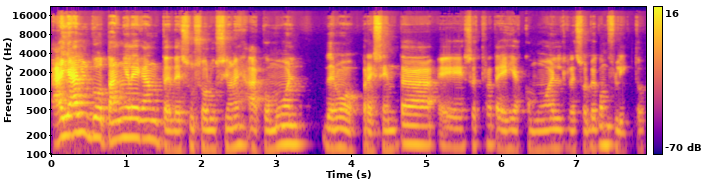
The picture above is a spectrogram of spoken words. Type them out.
hay algo tan elegante de sus soluciones a cómo él, de nuevo, presenta eh, sus estrategias, cómo él resuelve conflictos.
